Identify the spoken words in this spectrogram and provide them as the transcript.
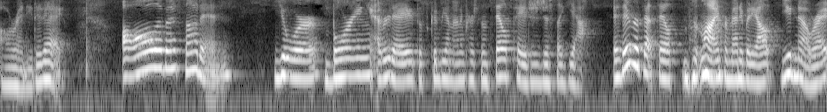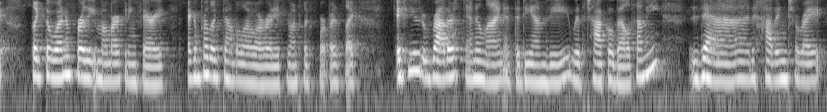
already today. All of a sudden, your boring every day, this could be on any person's sales page, is just like, yeah, if they ripped that sales line from anybody else, you'd know, right? Like the one for the email marketing fairy. I can put link down below already if you want to look for it, but it's like if you'd rather stand in line at the DMV with Taco Bell tummy than having to write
